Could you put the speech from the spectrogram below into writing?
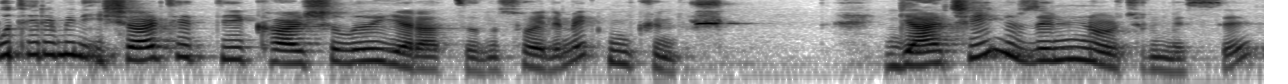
bu terimin işaret ettiği karşılığı yarattığını söylemek mümkündür. Gerçeğin üzerinin örtülmesi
